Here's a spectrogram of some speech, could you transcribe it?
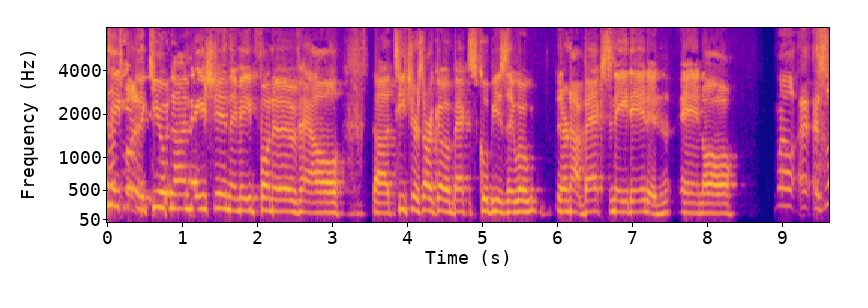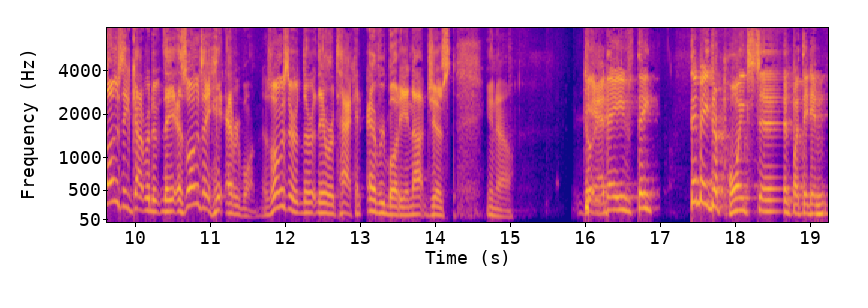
they made fun of the QAnon nation. They made fun of how uh, teachers aren't going back to school because they won't. They're not vaccinated and and all. well, as long as they got rid of they, as long as they hit everyone, as long as they're, they're they were attacking everybody and not just you know, go- yeah, they they they made their points to, but they didn't.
